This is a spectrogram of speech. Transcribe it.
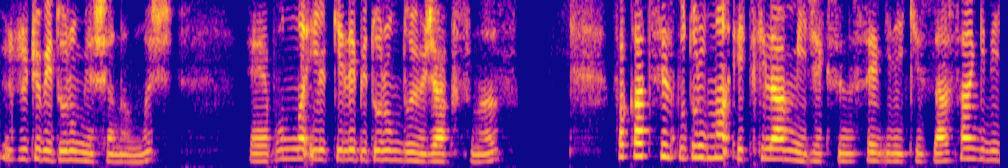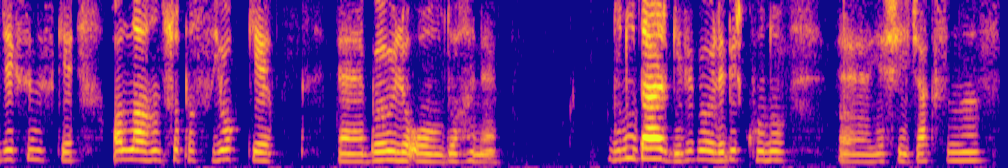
üzücü bir durum yaşanılmış. E, bununla ilgili bir durum duyacaksınız. Fakat siz bu durumdan etkilenmeyeceksiniz sevgili ikizler. Sanki diyeceksiniz ki Allah'ın sopası yok ki e, böyle oldu. Hani bunu der gibi böyle bir konu e, yaşayacaksınız.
